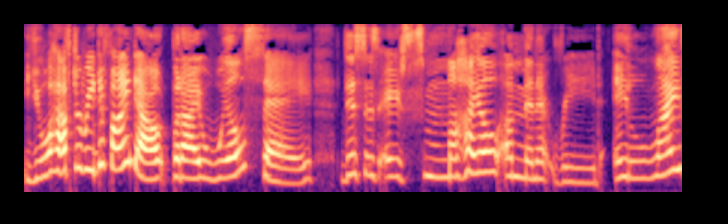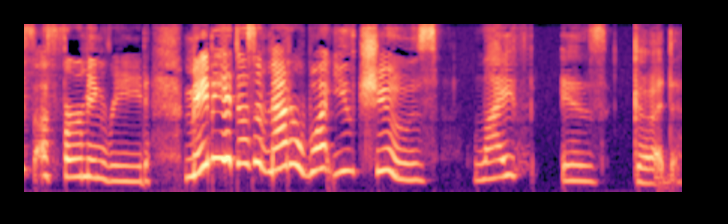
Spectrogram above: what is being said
you will have to read to find out, but I will say this is a smile a minute read, a life affirming read. Maybe it doesn't matter what you choose, life is good.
